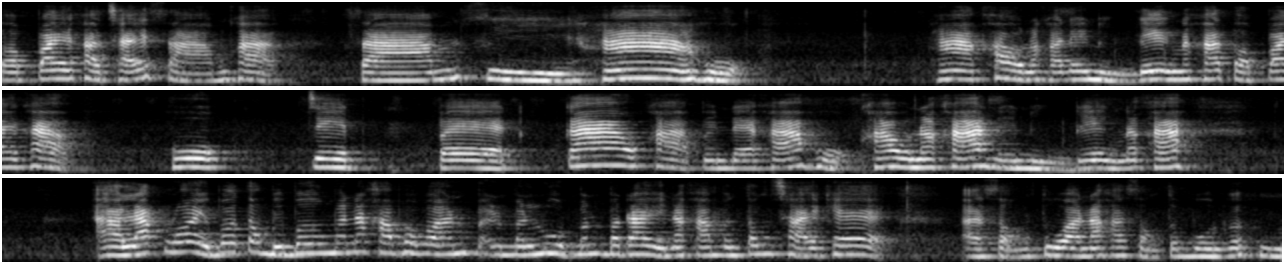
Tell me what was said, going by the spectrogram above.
ต่อไปค่ะใช้สามค่ะสามสี่ห้าหก ห้าเข้านะคะได้หนึ่งเด้งนะคะ ต่อไปค่ะหกเจ็ดแปดเก้าค่ะ เป็นไงคะหกเข้านะคะในหนึ่งเด้งนะคะอ่าลักร้อยบ่ต้องไปเบิ้งมันนะคะ เพราะว่ามันมันรูดมันบ่ได้นะคะ มันต้องใช้แค่อ่าสองตัวนะคะสองตัวบนก็คือ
